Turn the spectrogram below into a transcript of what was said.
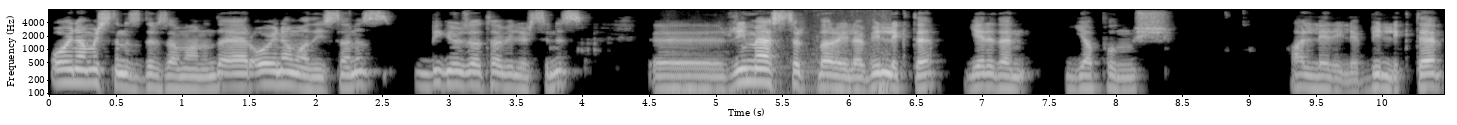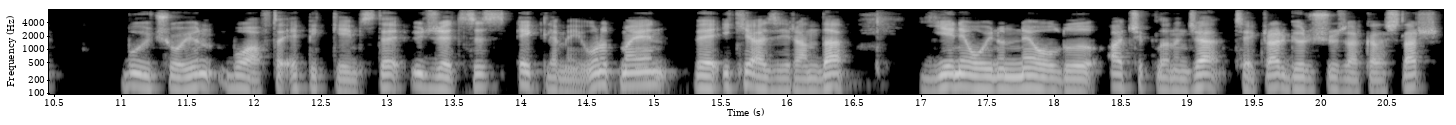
oynamışsınızdır zamanında. Eğer oynamadıysanız bir göz atabilirsiniz. Ee, remastered'larıyla birlikte, yeniden yapılmış halleriyle birlikte bu üç oyun bu hafta Epic Games'te ücretsiz eklemeyi unutmayın ve 2 Haziran'da yeni oyunun ne olduğu açıklanınca tekrar görüşürüz arkadaşlar.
